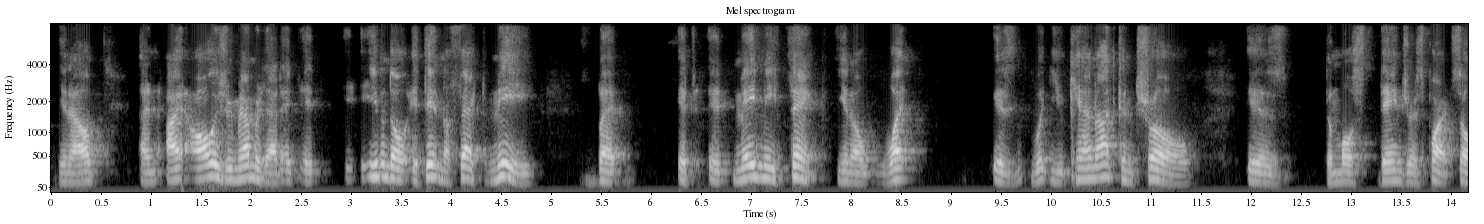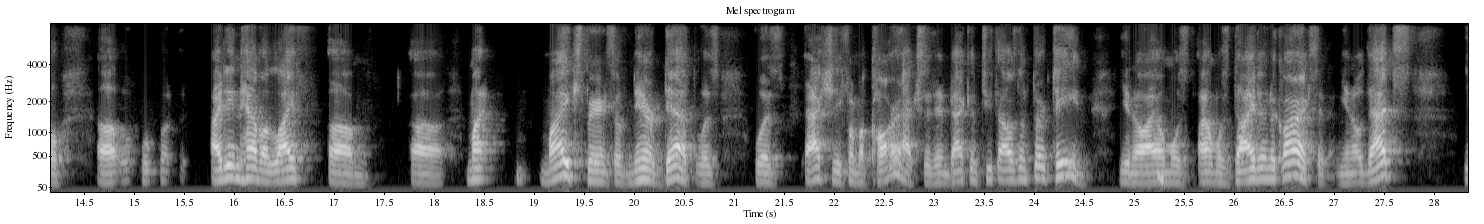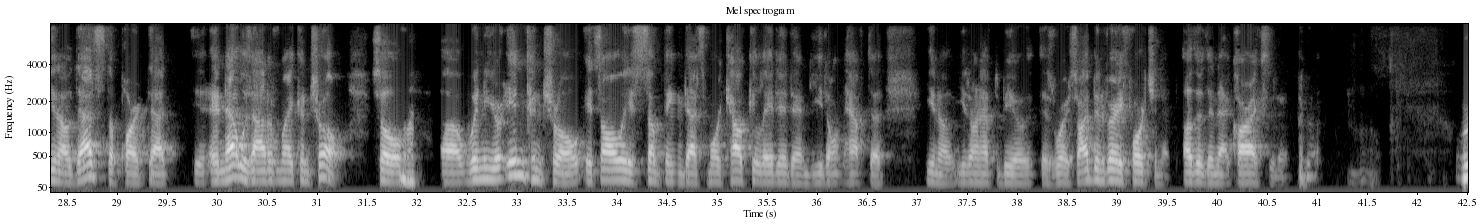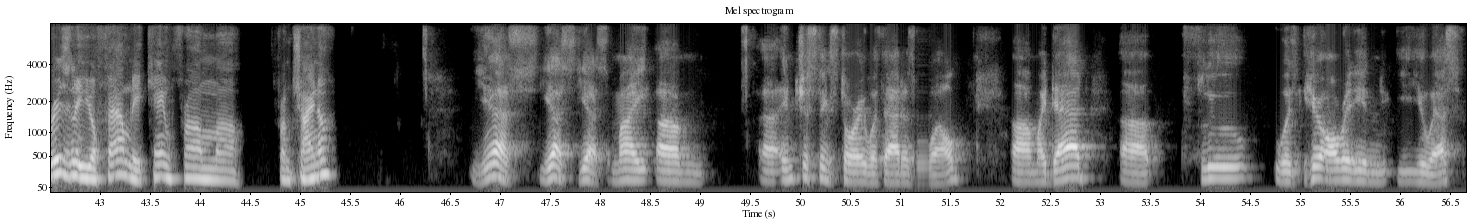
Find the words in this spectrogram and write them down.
You know, and I always remember that it, it even though it didn't affect me, but it it made me think. You know what is what you cannot control is the most dangerous part. So uh, I didn't have a life um, uh, my my experience of near death was was actually from a car accident back in 2013. You know, I almost I almost died in a car accident. You know, that's you know that's the part that and that was out of my control. So uh, when you're in control, it's always something that's more calculated, and you don't have to, you know, you don't have to be as worried. So I've been very fortunate, other than that car accident. Originally, your family came from uh, from China. Yes, yes, yes. My um, uh, interesting story with that as well. Uh, my dad uh, flew, was here already in US.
